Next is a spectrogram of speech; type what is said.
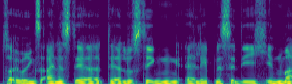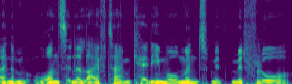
Das war übrigens eines der, der lustigen Erlebnisse, die ich in meinem Once-in-a-Lifetime Caddy-Moment mit, mit Flo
